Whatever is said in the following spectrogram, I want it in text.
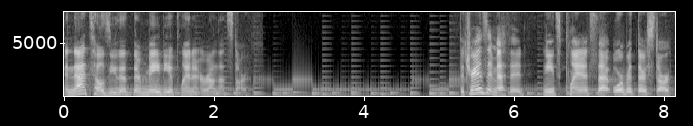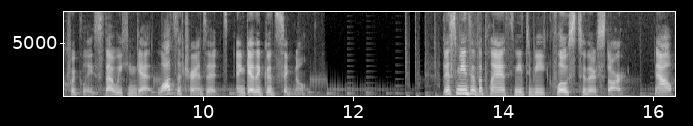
and that tells you that there may be a planet around that star. The transit method needs planets that orbit their star quickly so that we can get lots of transits and get a good signal. This means that the planets need to be close to their star. Now,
